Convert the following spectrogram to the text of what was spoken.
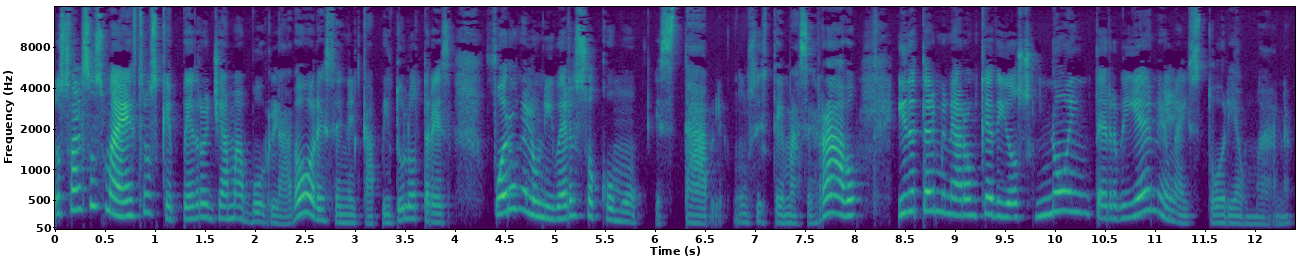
Los falsos maestros que Pedro llama burladores en el capítulo 3 fueron el universo como estable, un sistema cerrado, y determinaron que Dios no interviene en la historia humana.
